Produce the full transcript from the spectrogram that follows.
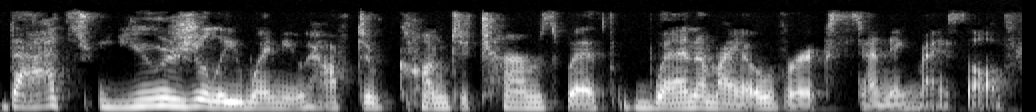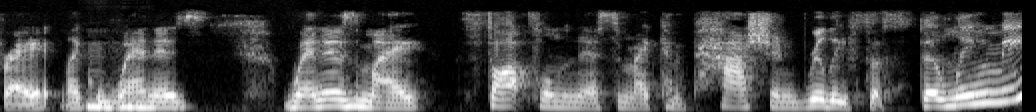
that's usually when you have to come to terms with when am I overextending myself, right? Like mm-hmm. when is, when is my thoughtfulness and my compassion really fulfilling me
